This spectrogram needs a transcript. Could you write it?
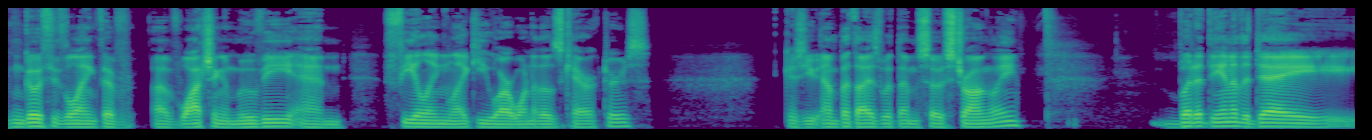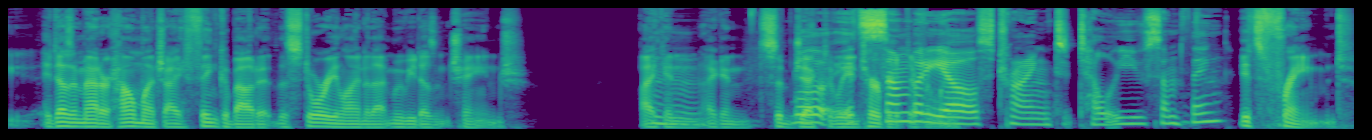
can go through the length of of watching a movie and feeling like you are one of those characters because you empathize with them so strongly. But at the end of the day, it doesn't matter how much I think about it. The storyline of that movie doesn't change. I can Mhm. I can subjectively well, it's interpret it somebody differently. else trying to tell you something. It's framed.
